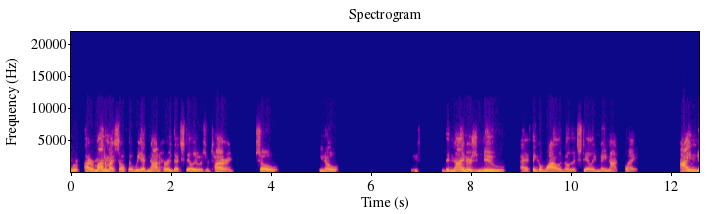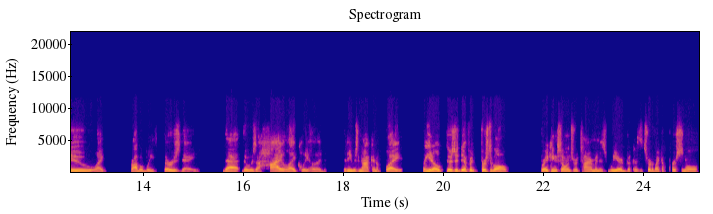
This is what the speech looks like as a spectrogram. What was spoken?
were, I reminded myself that we had not heard that Staley was retiring. So, you know, the Niners knew, I think, a while ago that Staley may not play. I knew, like, probably Thursday that there was a high likelihood that he was not going to play. But, you know, there's a different, first of all, breaking someone's retirement is weird because it's sort of like a personal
